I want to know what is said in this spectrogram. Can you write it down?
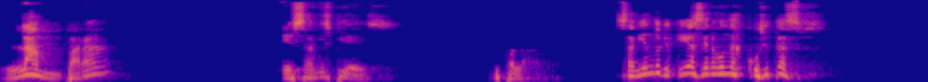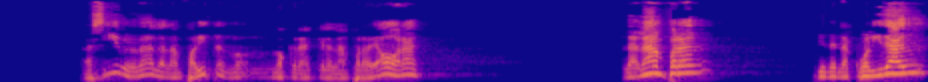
lámpara es a mis pies tu palabra. Sabiendo que aquellas eran unas cositas así, ¿verdad? La lamparita, no, no crean que la lámpara de ahora. La lámpara tiene la cualidad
